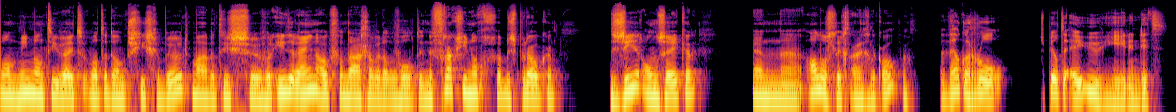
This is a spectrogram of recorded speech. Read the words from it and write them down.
Want niemand die weet wat er dan precies gebeurt. Maar het is uh, voor iedereen, ook vandaag hebben we dat bijvoorbeeld in de fractie nog uh, besproken, zeer onzeker. En uh, alles ligt eigenlijk open. Welke rol speelt de EU hier in dit,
